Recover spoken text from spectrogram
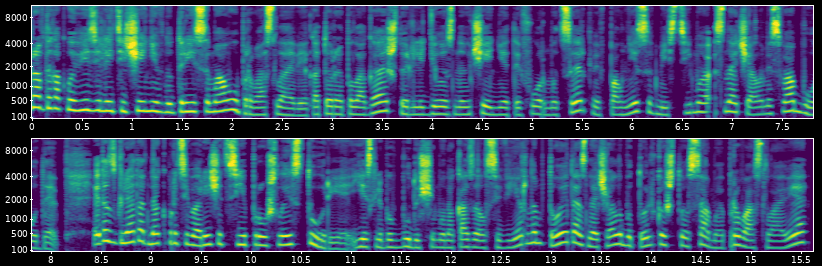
правда, как вы видели, течение внутри самого православия, которое полагает, что религиозное учение этой формы церкви вполне совместимо с началами свободы. Этот взгляд, однако, противоречит всей прошлой истории. Если бы в будущем он оказался верным, то это означало бы только, что самое православие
